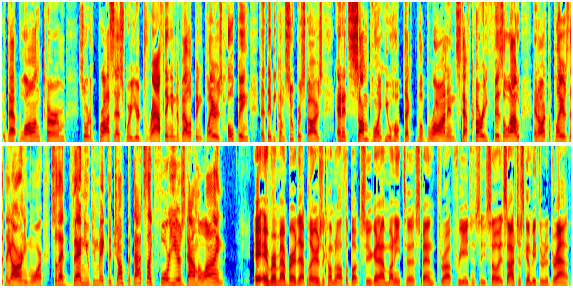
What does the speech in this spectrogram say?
that long term sort of process where you're drafting and developing players hoping that they become superstars and at some point you hope that LeBron and Steph Curry fizzle out and aren't the players that they are anymore so that then you can make the jump but that's like 4 years down the line And, and remember that players are coming off the books, so you're going to have money to spend throughout free agency. So it's not just going to be through the draft.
